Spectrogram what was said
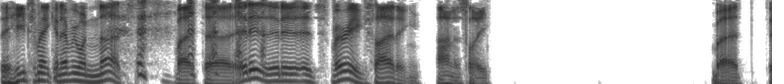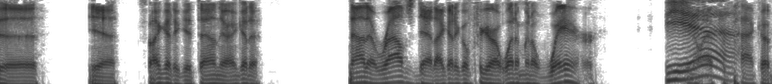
the heat's making everyone nuts, but uh, it is it is it's very exciting, honestly. But uh, yeah, so I got to get down there. I got to now that Ralph's dead, I got to go figure out what I'm going to wear. You know, I have to pack a,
